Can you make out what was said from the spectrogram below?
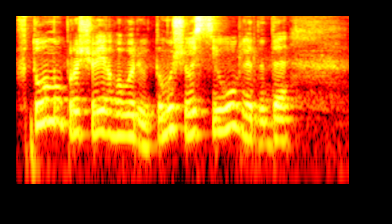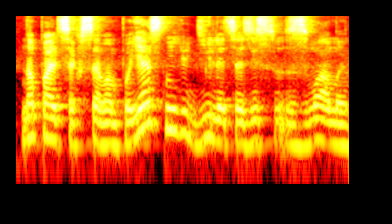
в тому, про що я говорю. Тому що ось ці огляди, де на пальцях все вам пояснюю, діляться зі, з вами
